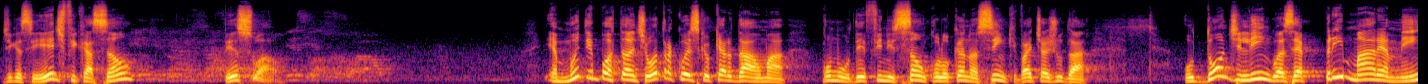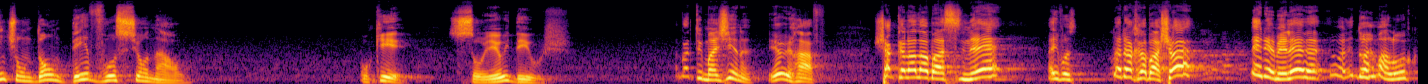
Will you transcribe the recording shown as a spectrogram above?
Diga assim, edificação, edificação. pessoal. É muito importante, outra coisa que eu quero dar uma como definição, colocando assim, que vai te ajudar. O dom de línguas é primariamente um dom devocional. O que? Sou eu e Deus. Agora tu imagina, eu e Rafa. Chacalalabaciné, aí você. Caracabaxá? Neremelé, dois malucos.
